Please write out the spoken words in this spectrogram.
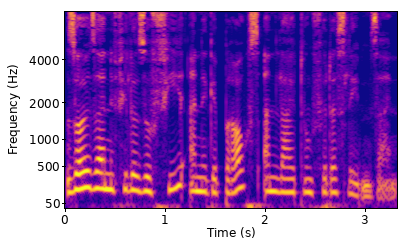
soll seine Philosophie eine Gebrauchsanleitung für das Leben sein.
